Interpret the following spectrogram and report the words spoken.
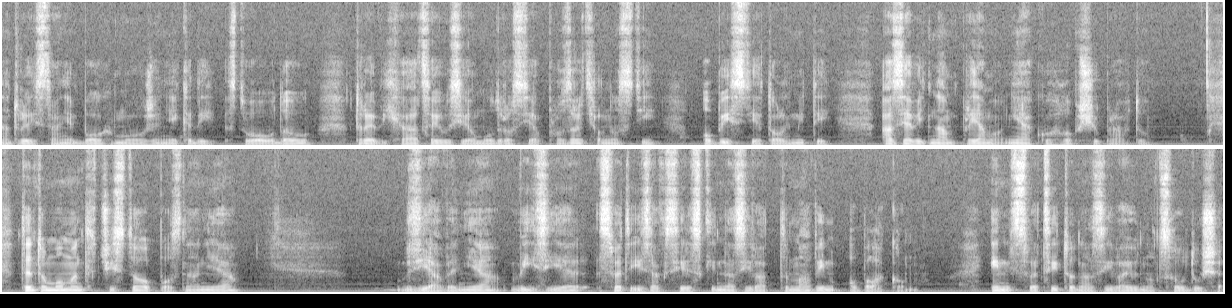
Na druhej strane Boh môže niekedy z dôvodov, ktoré vychádzajú z jeho múdrosti a prozreteľnosti, obísť tieto limity a zjaviť nám priamo nejakú hlbšiu pravdu. Tento moment čistého poznania, zjavenia, vízie, svätý Izak Sírsky nazýva tmavým oblakom. Iní svetci to nazývajú nocou duše.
